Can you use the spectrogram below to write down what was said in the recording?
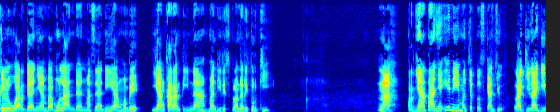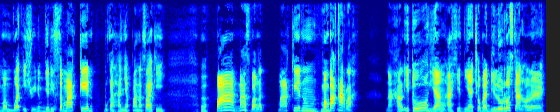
keluarganya Mbak Mulan dan Mas Dani yang membe yang karantina mandiri sepulang dari Turki. Nah, pernyataannya ini mencetuskan lagi-lagi membuat isu ini menjadi semakin bukan hanya panas lagi, eh, panas banget, makin membakar lah. Nah, hal itu yang akhirnya coba diluruskan oleh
